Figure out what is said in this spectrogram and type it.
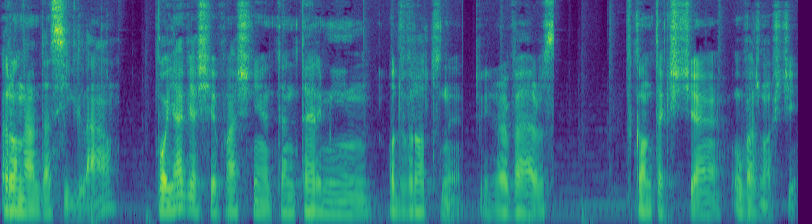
Ronalda Sigla pojawia się właśnie ten termin odwrotny, czyli reverse, w kontekście uważności.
